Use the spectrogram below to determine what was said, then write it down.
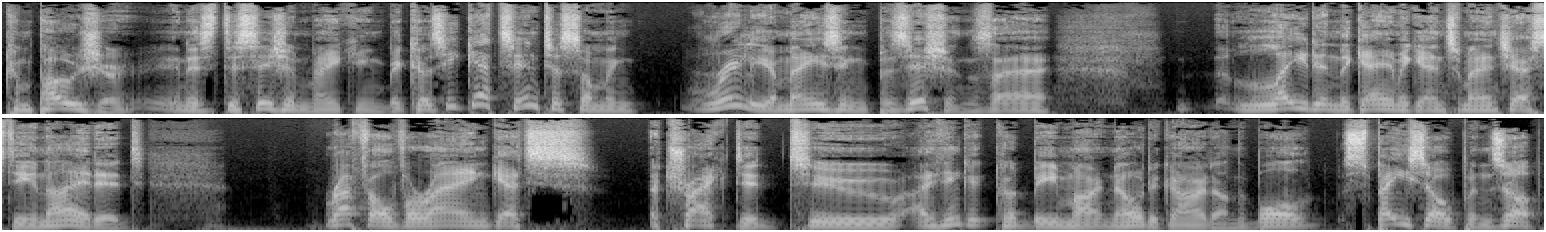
composure in his decision making because he gets into some really amazing positions. Uh, late in the game against Manchester United, Rafael Varane gets attracted to, I think it could be Martin Odegaard on the ball. Space opens up.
